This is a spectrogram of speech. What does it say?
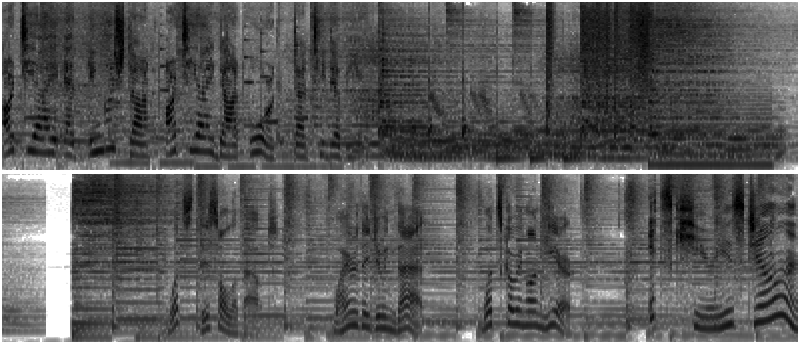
RTI at english.rti.org.tw. What's this all about? Why are they doing that? What's going on here? It's Curious John.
